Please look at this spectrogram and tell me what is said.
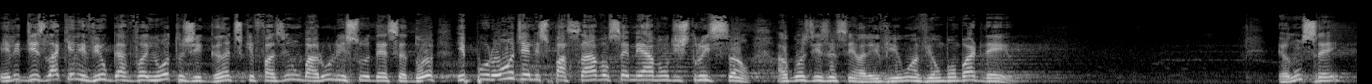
ele diz lá que ele viu gafanhotos gigantes que faziam um barulho ensurdecedor e por onde eles passavam semeavam destruição. Alguns dizem assim, olha, ele viu um avião bombardeio. Eu não sei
